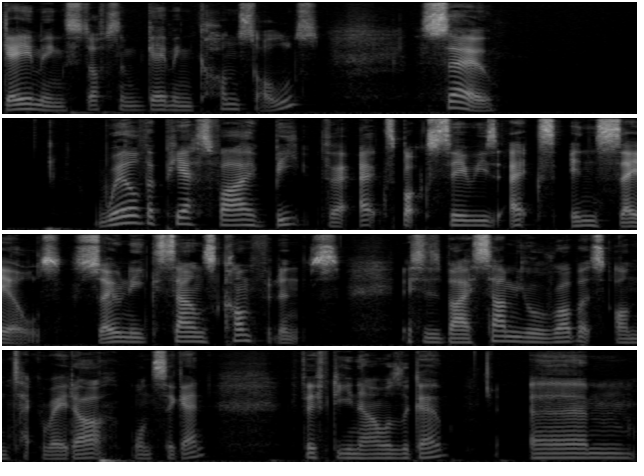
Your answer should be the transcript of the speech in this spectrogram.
gaming stuff, some gaming consoles. So, Will the PS5 beat the Xbox Series X in sales? Sony sounds confident. This is by Samuel Roberts on Tech Radar, once again, 15 hours ago. Um,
